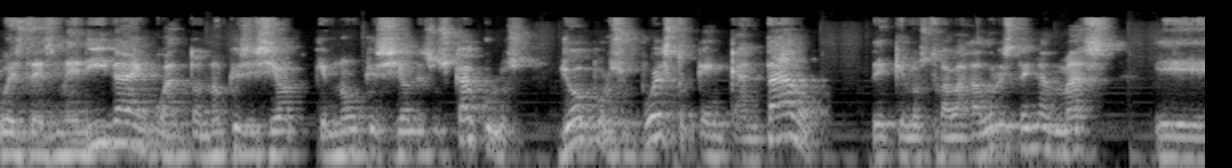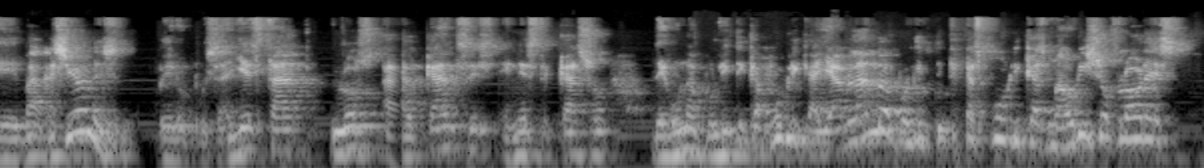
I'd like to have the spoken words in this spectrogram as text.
pues desmedida en cuanto no que, hicieron, que no que hicieron esos cálculos. Yo, por supuesto, que encantado de que los trabajadores tengan más eh, vacaciones, pero pues ahí están los alcances, en este caso, de una política pública. Y hablando de políticas públicas, Mauricio Flores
